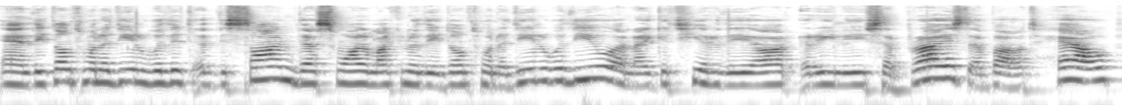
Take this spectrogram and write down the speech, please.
And they don't want to deal with it at this time. That's why, like, you know, they don't want to deal with you. And I get here, they are really surprised about how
